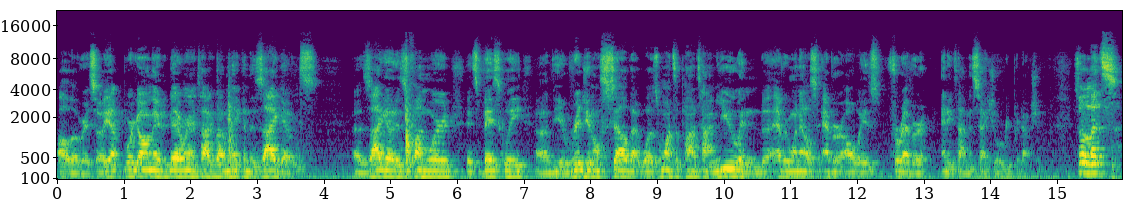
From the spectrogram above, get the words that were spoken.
all over it. So, yep, we're going there today. We're going to talk about making the zygotes. Uh, zygote is a fun word. It's basically uh, the original cell that was once upon a time you and uh, everyone else ever, always, forever, anytime in sexual reproduction. So let's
